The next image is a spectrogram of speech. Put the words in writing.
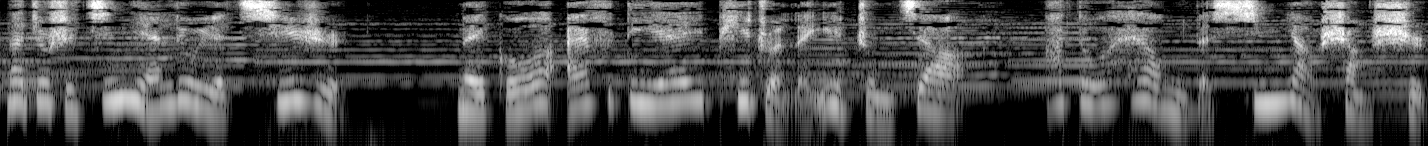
那就是今年六月七日，美国 FDA 批准了一种叫 Aduhelm 的新药上市。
